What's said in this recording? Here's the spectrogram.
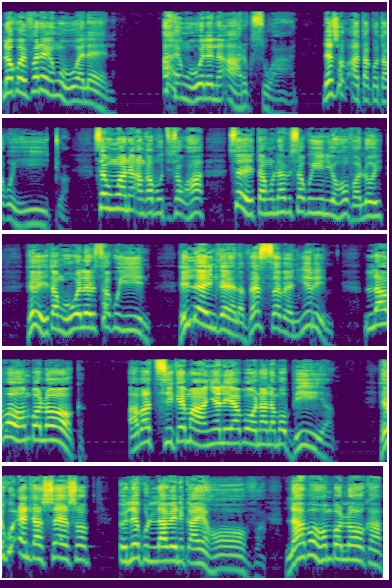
Loko hi fanele hi n'wi huwelela a hi n'wi huweleni a ha ri kusuhani. Leswaku a ta kota ku hi twa. Se un'wana a nga vutisa ku ha se hi ta n'wi lavisa ku yini yehovha loyi? He hi ta n'wi huwelerisa ku yini? Hi leyi ndlela verse 7 yi ri lavo homboloka a va tshike mahanyelo ya vona lamo biha. Hi ku endla sweswo u le ku laveni ka yehovha lavo homboloka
